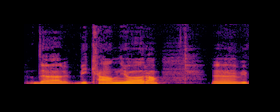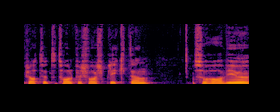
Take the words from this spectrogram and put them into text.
där vi kan göra. Eh, vi pratar totalförsvarsplikten så har vi ju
